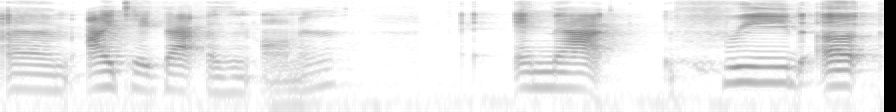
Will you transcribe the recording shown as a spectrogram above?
Um, I take that as an honor. And that freed up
